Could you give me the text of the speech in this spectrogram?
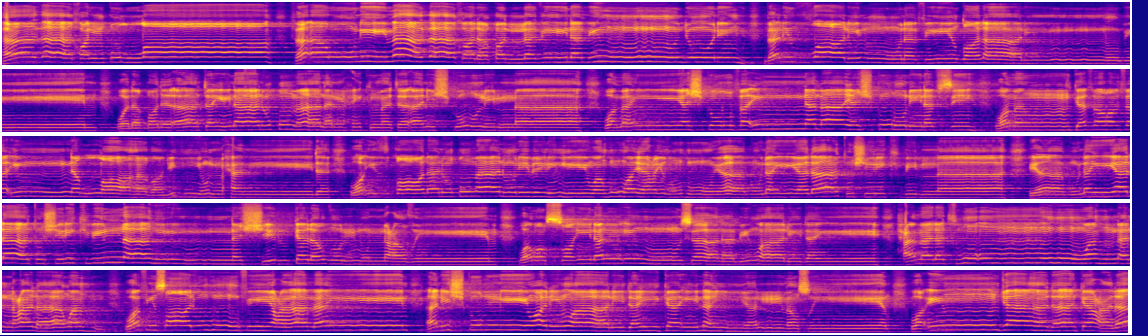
هذا خلق الله. فأروني ماذا خلق الذين من دونه. بل الظالمون في ضلال مبين. ولقد آتينا لقمان الحكمة أن اشكر لله. ومن يشكر فإنما يشكر لنفسه ومن كفر فإن الله غني حميد. وإذ قال لقمان لابنه وهو يعظه يا بني لا تشرك بالله يا بني لا تشرك بالله إن الشرك لظلم عظيم. ووصينا الإنسان بوالديه حملته أمه وهنا على وهن وفصاله في عامين. أن اشكر لي ولوالديك إلي المصير. وإن جاهداك على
